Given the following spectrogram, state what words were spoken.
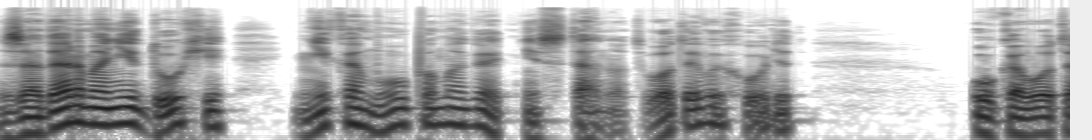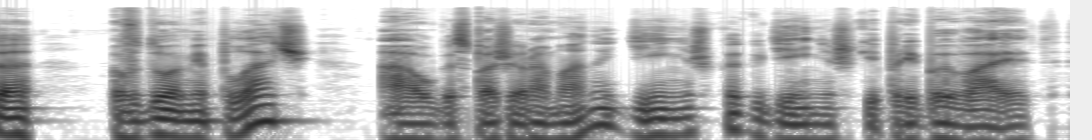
за даром они, духи, никому помогать не станут. Вот и выходит. У кого-то в доме плач, а у госпожи Романа денежка к денежке прибывает.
